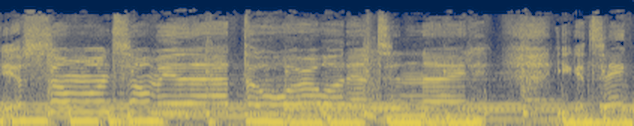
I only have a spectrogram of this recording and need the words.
If someone you can take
